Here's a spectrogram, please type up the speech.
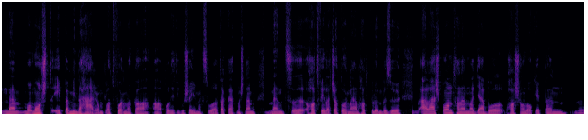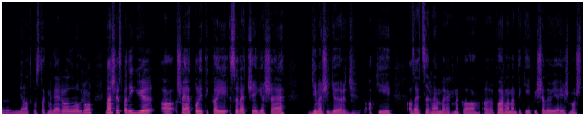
nem, most éppen mind a három platformnak a, a politikusai megszólaltak, tehát most nem ment hatféle csatornán hat különböző álláspont, hanem nagyjából hasonlóképpen nyilatkoztak meg erről a dologról. Másrészt pedig a saját politikai szövetségese, Gyimesi György, aki az egyszerű embereknek a parlamenti képviselője, és most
